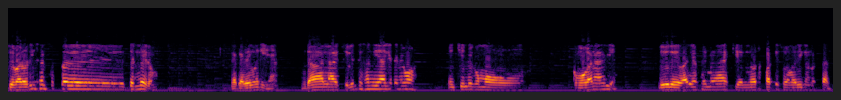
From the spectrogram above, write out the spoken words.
se valoriza el sector de ternero, la categoría, dada la excelente sanidad que tenemos en Chile como, como ganadería, libre de varias enfermedades que en otras partes de Sudamérica no están.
